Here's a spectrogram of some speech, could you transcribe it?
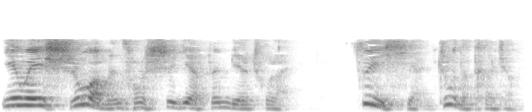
因为使我们从世界分别出来最显著的特征。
